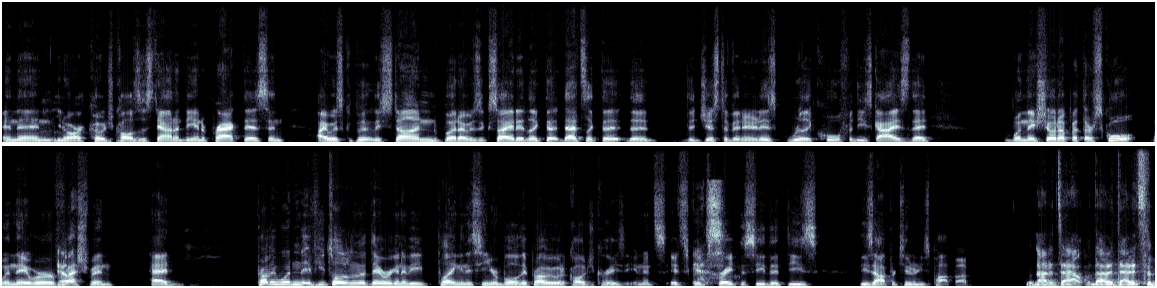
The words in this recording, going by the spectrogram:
and then mm-hmm. you know our coach calls us down at the end of practice, and I was completely stunned, but I was excited. Like that, that's like the the the gist of it. And it is really cool for these guys that when they showed up at their school when they were Yep. freshmen had probably wouldn't if you told them that they were going to be playing in the senior bowl, they probably would have called you crazy. And it's it's Yes. it's great to see that these these opportunities pop up. Without a doubt, without a doubt, it's the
